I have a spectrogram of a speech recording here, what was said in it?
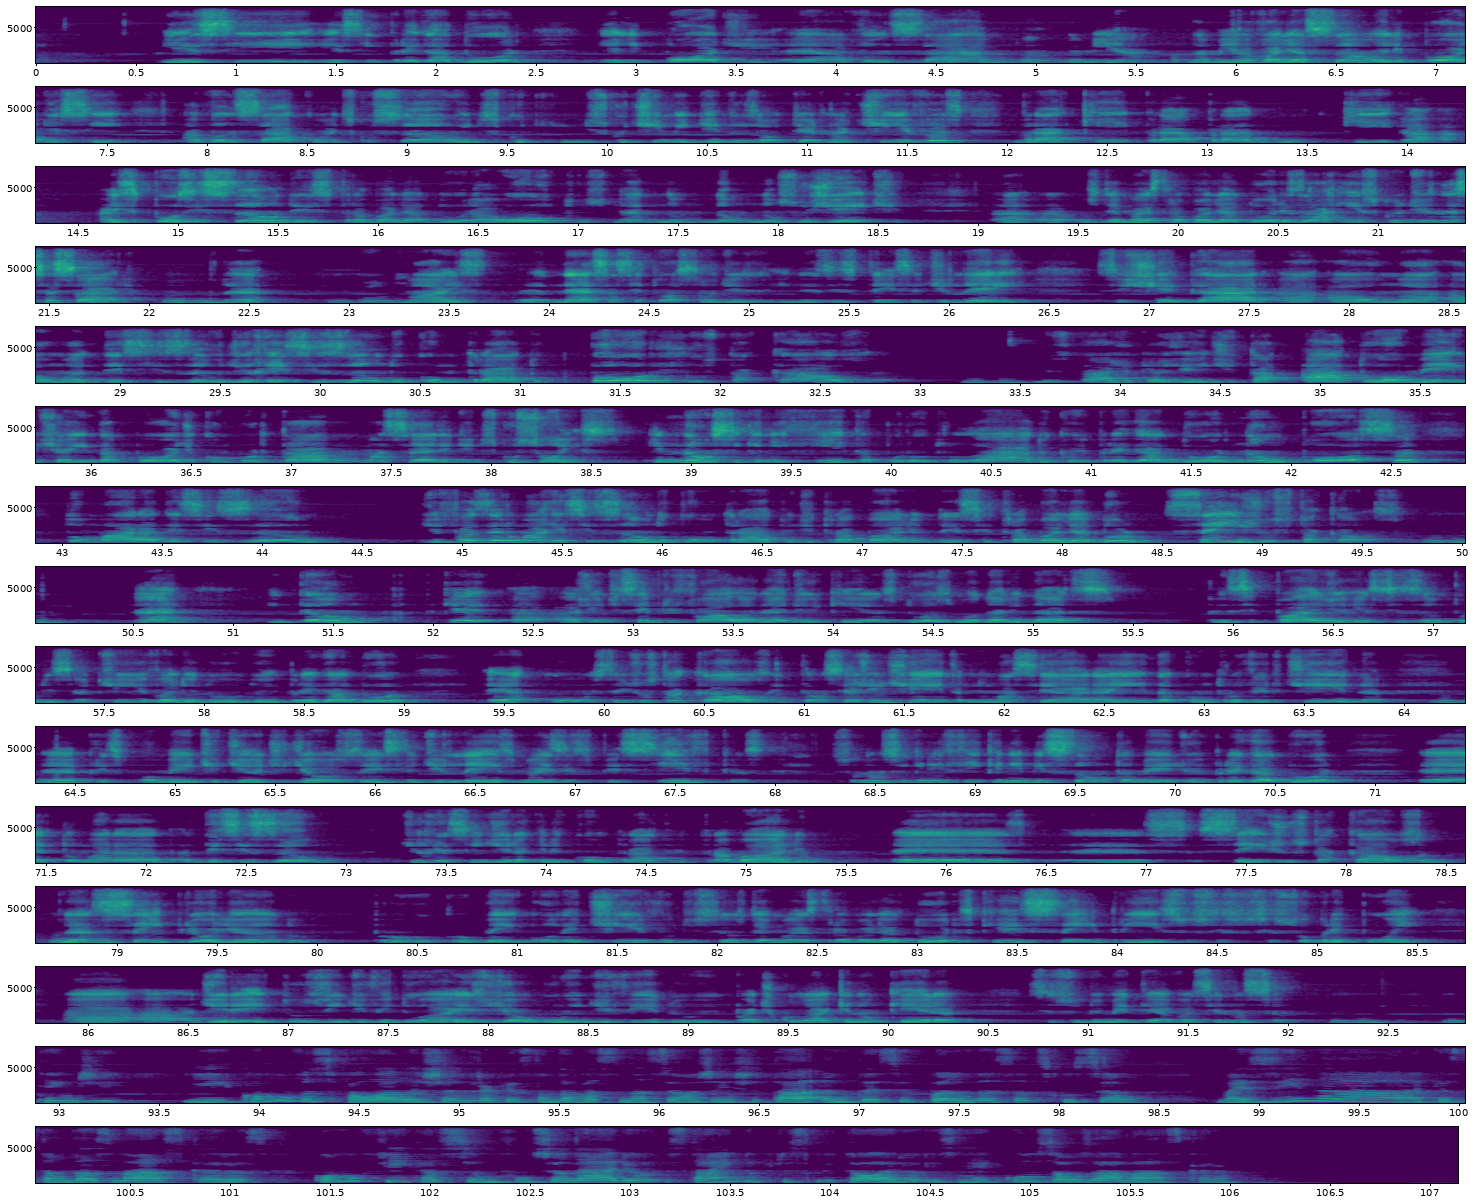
esse, esse empregador ele pode é, avançar na, na, minha, na minha avaliação, ele pode sim avançar com a discussão e discutir, discutir medidas alternativas para uhum. que, pra, que a, a, exposição desse trabalhador a outros né, não, não, não sujeite a, a, os demais trabalhadores a risco desnecessário. Uhum. Né? Entendi. Mas é, nessa situação de inexistência de lei, se chegar a, a, uma, a uma decisão de rescisão do contrato por justa causa, uhum. no estágio que a gente está atualmente, ainda pode comportar uma série de discussões. Que não significa, por outro lado, que o empregador não possa tomar a decisão de fazer uma rescisão do contrato de trabalho desse trabalhador sem justa causa. Uhum. Né? Então, porque a, a, gente sempre fala né, de que as duas modalidades principais de rescisão por iniciativa ali do, do empregador é a com e sem justa causa. Então, se a gente entra numa seara ainda controvertida, uhum. é, principalmente diante de ausência de leis mais específicas, isso não significa inibição também de um empregador é, tomar a, a, decisão de rescindir aquele contrato de trabalho é, é sem justa causa, né, uhum. né, sempre olhando para o bem coletivo dos seus demais trabalhadores, que sempre isso se, se sobrepõe a, a, direitos individuais de algum indivíduo em particular que não queira se submeter à vacinação. Uhum, entendi. E como você falou, Alexandre, a questão da vacinação a gente está antecipando essa discussão. Mas e na questão das máscaras? Como fica se um funcionário está indo para o escritório e se recusa a usar a máscara?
